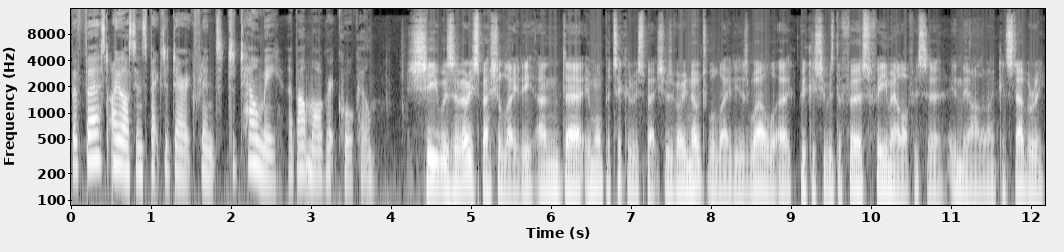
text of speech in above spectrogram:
But first, I asked Inspector Derek Flint to tell me about Margaret Corkhill. She was a very special lady, and uh, in one particular respect, she was a very notable lady as well, uh, because she was the first female officer in the Isle of Man Constabulary.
